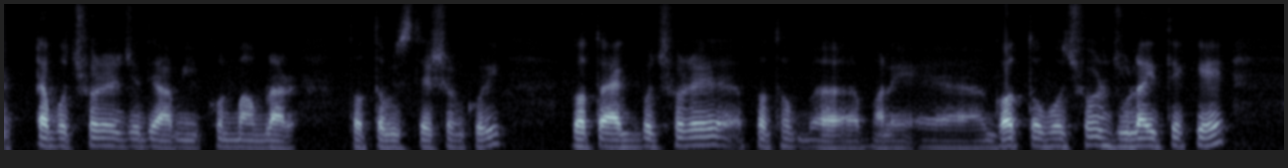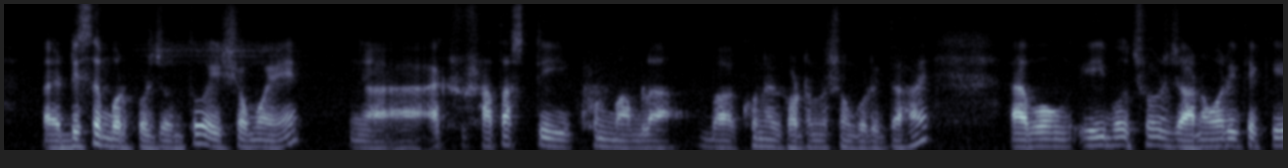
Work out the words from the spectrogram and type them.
একটা বছরের যদি আমি খুন মামলার তথ্য বিশ্লেষণ করি, গত এক বছরে প্রথম মানে গত বছর জুলাই থেকে ডিসেম্বর পর্যন্ত এই সময়ে একশো সাতাশটি খুন মামলা বা খুনের ঘটনা সংঘটিত হয় এবং এই বছর জানুয়ারি থেকে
